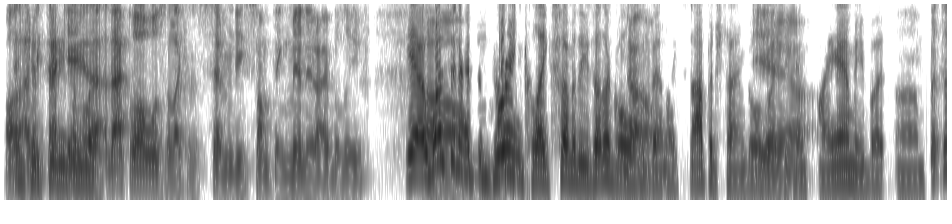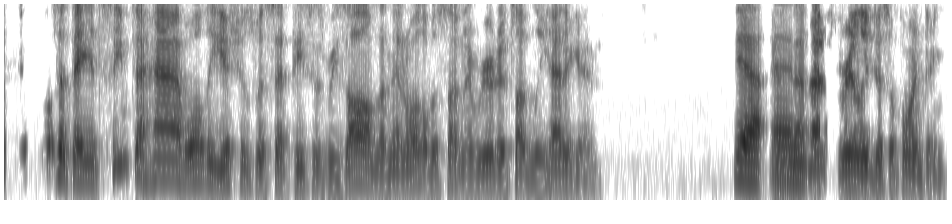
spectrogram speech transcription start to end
Well, And I think that, game, late. that, that goal was like in the seventy something minute, I believe. Yeah, it wasn't at the Um, brink like some of these other goals no. have been, like stoppage time goals, like against Miami. But um, But the thing was that they had seemed to have all the issues with set pieces resolved, and then all of a sudden it reared its ugly head again, yeah, and, and that, that's really disappointing.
